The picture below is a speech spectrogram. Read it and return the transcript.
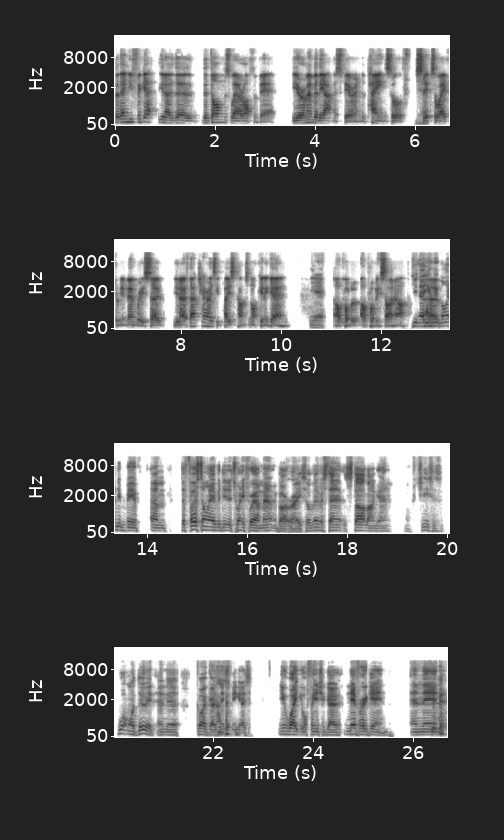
but then you forget, you know, the the DOMs wear off a bit. You remember the atmosphere and the pain sort of Yeah. slips away from your memory. So, you know, if that charity place comes knocking again, Yeah, I'll probably I'll probably sign up. you know, you Um, reminded me of um the first time I ever did a twenty-four hour mountain bike race. I remember standing at the start line going, "Oh Jesus, what am I doing?" And the guy goes next to me, goes, "You wait, you'll finish." And go, "Never again." And then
